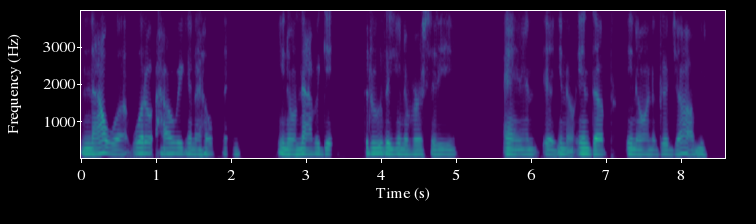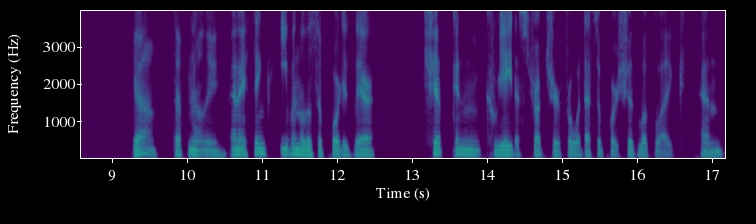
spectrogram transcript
Now what? What? How are we going to help them? You know, navigate through the university, and uh, you know, end up you know in a good job. Yeah, definitely. And I think even though the support is there, SHPE can create a structure for what that support should look like and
